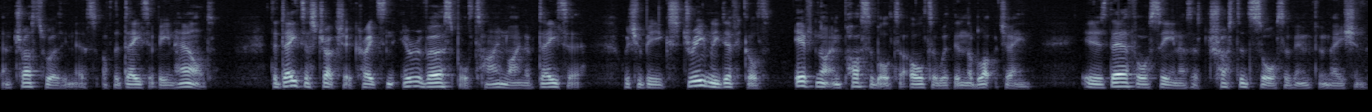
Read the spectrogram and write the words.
and trustworthiness of the data being held. The data structure creates an irreversible timeline of data, which would be extremely difficult, if not impossible, to alter within the blockchain. It is therefore seen as a trusted source of information.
